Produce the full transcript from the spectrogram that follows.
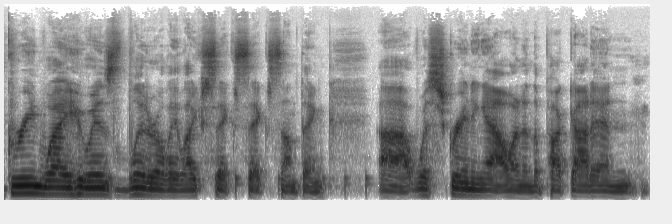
Greenway, who is literally like six six something, uh, was screening Allen, and the puck got in.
